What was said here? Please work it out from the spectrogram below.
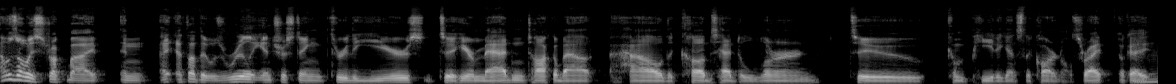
I was always struck by, and I, I, thought that was really interesting through the years to hear Maddon talk about how the Cubs had to learn to compete against the Cardinals, right? Okay, mm-hmm.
